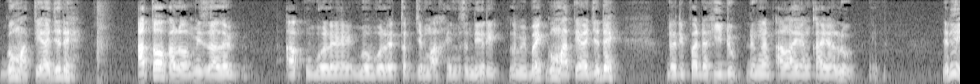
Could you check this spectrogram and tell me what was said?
gue mati aja deh. Atau kalau misalnya aku boleh gue boleh terjemahin sendiri lebih baik gue mati aja deh daripada hidup dengan Allah yang kaya lu gitu. jadi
